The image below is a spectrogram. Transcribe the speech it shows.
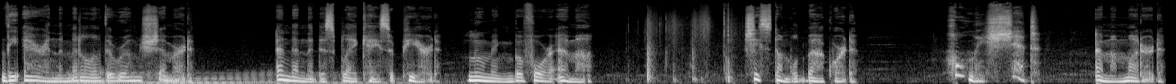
The air in the middle of the room shimmered, and then the display case appeared, looming before Emma. She stumbled backward. Holy shit, Emma muttered.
